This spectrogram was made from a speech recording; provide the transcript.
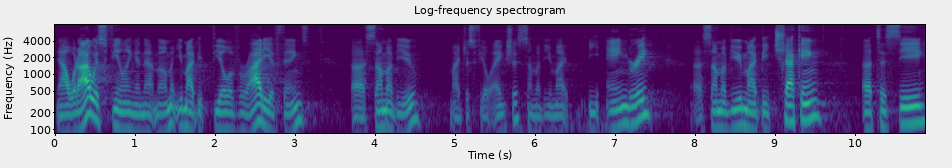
Now, what I was feeling in that moment, you might be, feel a variety of things. Uh, some of you might just feel anxious, some of you might be angry. Uh, some of you might be checking uh, to see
